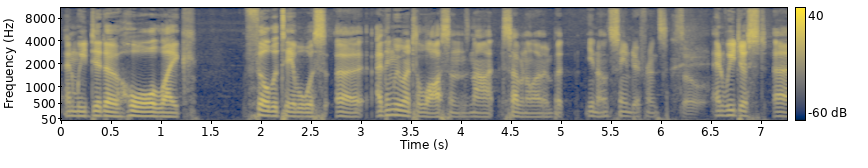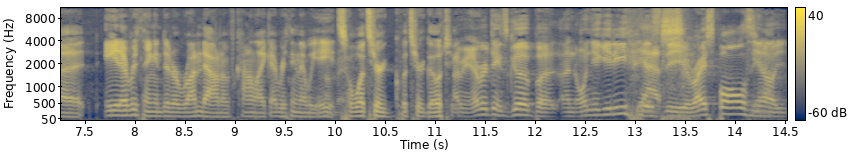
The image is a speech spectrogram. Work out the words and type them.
and we did a whole like fill the table with uh, I think we went to Lawson's, not 7-Eleven, but you know, same difference. So And we just uh, ate everything and did a rundown of kind of like everything that we ate. So what's your what's your go to? I mean, everything's good, but an onigiri Yes. is the rice balls. You Yeah. know, you,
